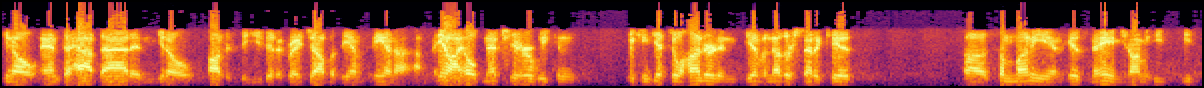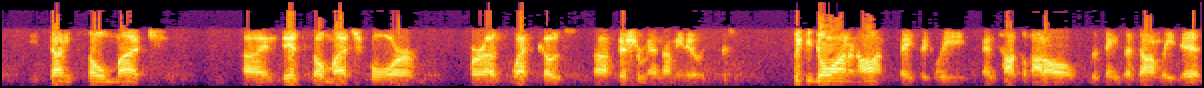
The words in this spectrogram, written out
You know, and to have that, and you know, obviously you did a great job with the MC, and uh, you know, I hope next year we can we can get to 100 and give another set of kids uh, some money in his name. You know, I mean, he, he he's done so much uh, and did so much for for us West Coast uh, fishermen. I mean, it was just we could go on and on basically and talk about all the things that Don Lee did.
